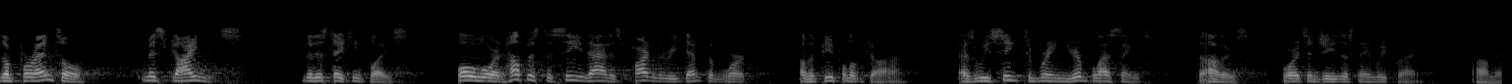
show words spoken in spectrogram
the parental misguidance that is taking place. Oh Lord, help us to see that as part of the redemptive work of the people of God as we seek to bring your blessings to others. For it's in Jesus' name we pray. Amen.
